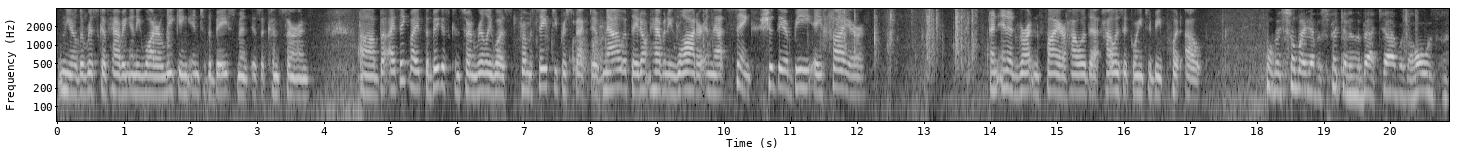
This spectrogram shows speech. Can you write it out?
you know, the risk of having any water leaking into the basement is a concern. Uh, But I think my, the biggest concern really was from a safety perspective. Now, if they don't have any water in that sink, should there be a fire, an inadvertent fire, how are that, how is it going to be put out? Well, they still might have a spigot in the backyard with a hose or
